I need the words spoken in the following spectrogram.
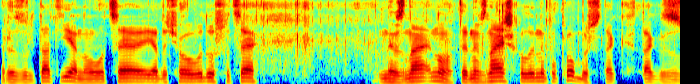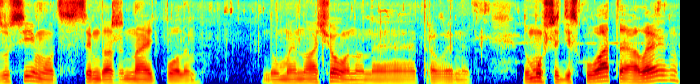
результат є. Ну оце я до чого веду, що це не взна... ну, ти не знаєш, коли не попробуєш. Так, так з усім, от з цим даже навіть полем. Думаю, ну а чого воно не травине? Думав ще дискувати, але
